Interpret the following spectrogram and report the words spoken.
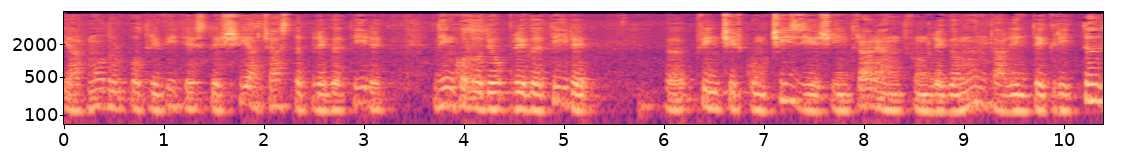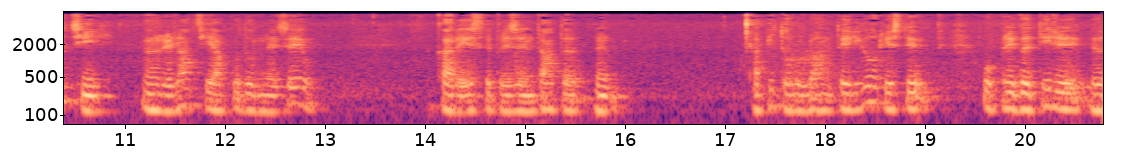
iar modul potrivit este și această pregătire, dincolo de o pregătire uh, prin circumcizie și intrarea într-un legământ al integrității în relația cu Dumnezeu, care este prezentată în capitolul anterior, este o pregătire uh,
